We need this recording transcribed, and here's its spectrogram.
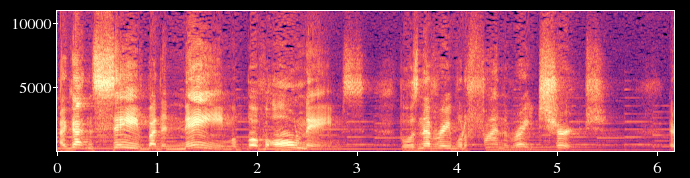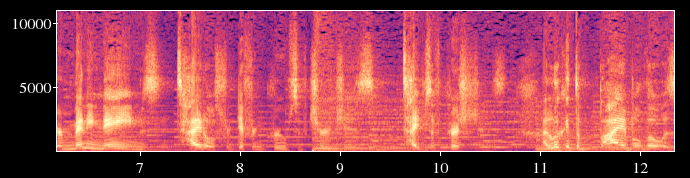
I've gotten saved by the name above all names, but was never able to find the right church. There are many names and titles for different groups of churches, types of Christians. I look at the Bible, though, as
